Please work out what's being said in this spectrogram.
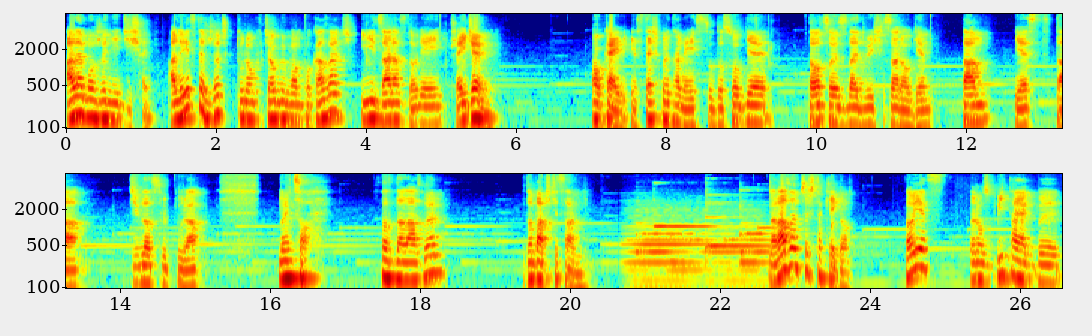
Ale może nie dzisiaj. Ale jest też rzecz, którą chciałbym wam pokazać i zaraz do niej przejdziemy. Okej, jesteśmy na miejscu, dosłownie to, co znajduje się za rogiem. Tam jest ta dziwna struktura. No i co? Co znalazłem? Zobaczcie sami. Znalazłem coś takiego. To jest rozbita jakby...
